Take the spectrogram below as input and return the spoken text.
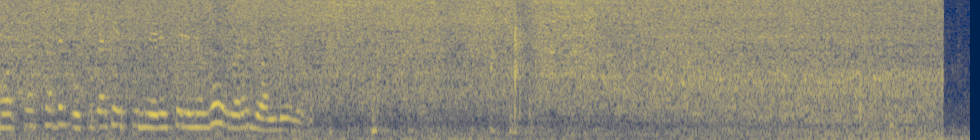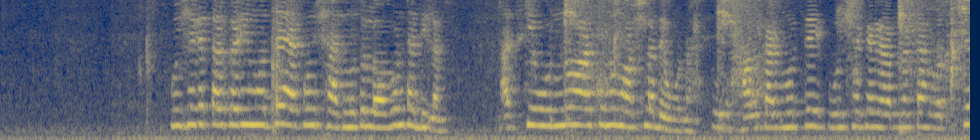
মশলার সাথে কচুটাকে একটু নেড়ে চেড়ে নেব, এবারে জল দিয়ে দেবো। পুঁই শাকের তরকারির মধ্যে এখন স্বাদ মতো লবণটা দিলাম। আজকে অন্য আর কোনো মশলা দেবো না। এই হালকার মধ্যে পুঁই শাকের রান্নাটা হচ্ছে।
